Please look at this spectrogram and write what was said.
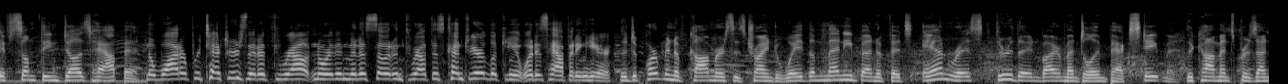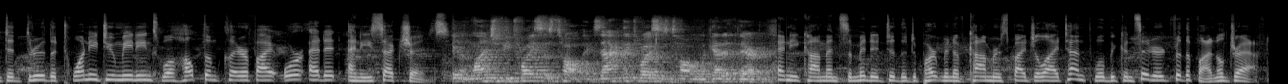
if something does happen. The water protectors that are throughout northern Minnesota and throughout this country are looking at what is happening here. The Department of Commerce is trying to weigh the many benefits and risks through the environmental impact statement. The comments presented through the 22 meetings will help them clarify or edit any sections. The line should be twice as tall, exactly twice as tall. We'll get it there. Any comments submitted to the Department of Commerce by July 10th will be considered for the final draft.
